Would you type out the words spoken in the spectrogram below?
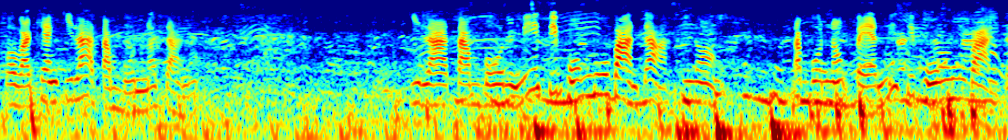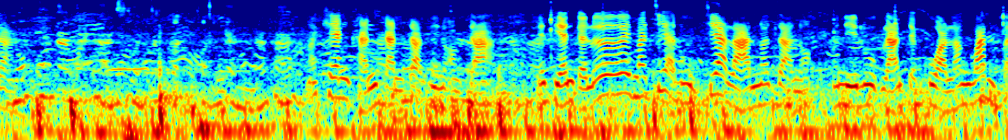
เพราะว่าแข่งกีฬาตำบลเนาะจ้าเนาะ กีฬาตำบลมีสิบหกหมู่บ้านจ้าพี่น้องตำบลหน้องแปนมีสิบหกหมู่บ้านจ้ายกองค์การบริหารส่วนจังหวัดขอนแก่นนะคะมาแข่งขันกันจ้าพี่น้องจ้าในเตียนกันเลย มาเชียร์ลูกเชียร์หลานเนาะจ้าเนาะวันนี้ลูกหลานจะขวารางวัลไป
